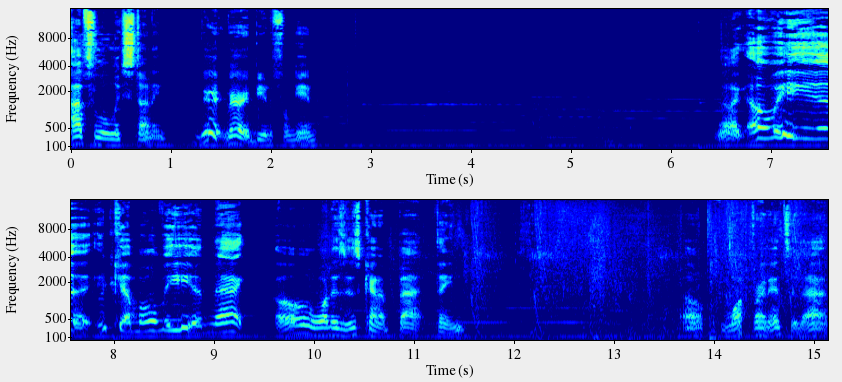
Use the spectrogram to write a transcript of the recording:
Absolutely stunning. Very, very beautiful game. They're like, over here, come over here, Knack. Oh, what is this kind of bat thing? Oh, walked right into that.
